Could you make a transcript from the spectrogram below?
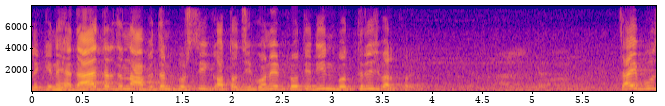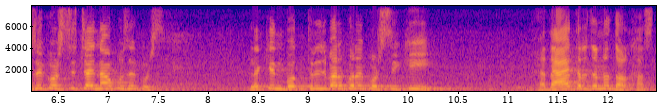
লেকিন হেদায়তের জন্য আবেদন করছি গত জীবনে প্রতিদিন বত্রিশ বার করে। চাই বুঝে করছি, চাই না বুঝে করছি। লেকিন বত্রিশ বার করে করছি কি? হেদায়েতের জন্য দরখাস্ত।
